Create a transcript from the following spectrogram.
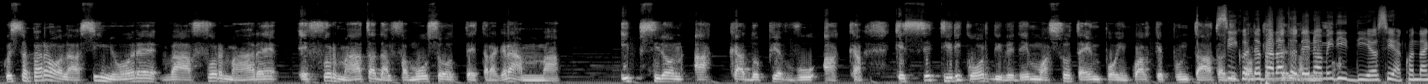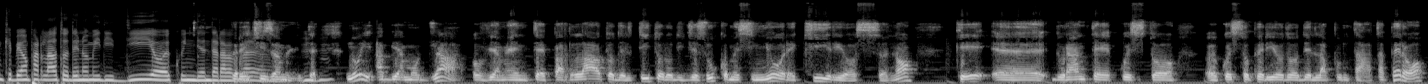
Questa parola Signore va a formare, è formata dal famoso tetragramma YHWH che se ti ricordi vedemmo a suo tempo in qualche puntata sì quando hai parlato dei nomi fa. di Dio sì quando anche abbiamo parlato dei nomi di Dio e quindi andare a precisamente mm-hmm. noi abbiamo già ovviamente parlato del titolo di Gesù come Signore Kyrios no? Che eh, durante questo, eh, questo, periodo della puntata. Però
